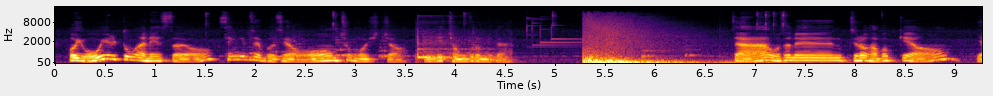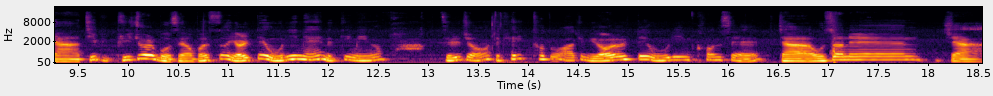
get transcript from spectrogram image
거의 5일 동안 했어요. 생김새 보세요. 엄청 멋있죠? 이게 정부로입니다. 자 우선은 들어가 볼게요. 야 디, 비주얼 보세요. 벌써 열대 우림의 느낌이 확 들죠? 제 캐릭터도 아주 열대 우림 컨셉. 자 우선은 자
